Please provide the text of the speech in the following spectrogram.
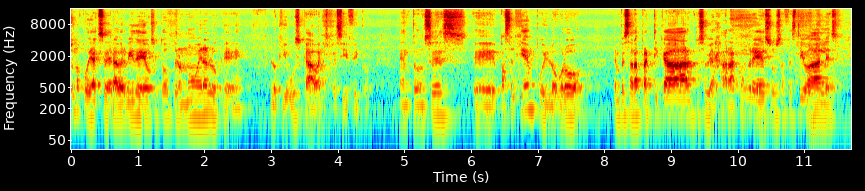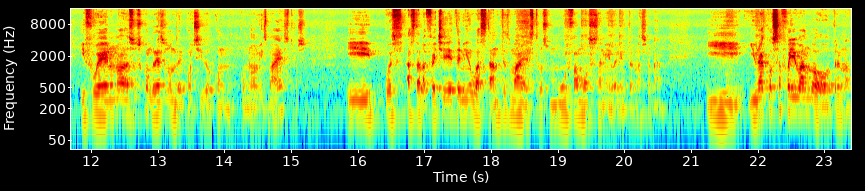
uno podía acceder a ver videos y todo, pero no era lo que, lo que yo buscaba en específico. Entonces eh, pasa el tiempo y logro empezar a practicar, empiezo a viajar a congresos, a festivales, y fue en uno de esos congresos donde coincido con, con uno de mis maestros. Y pues hasta la fecha he tenido bastantes maestros muy famosos a nivel internacional. Y, y una cosa fue llevando a otra, ¿no?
